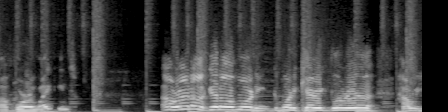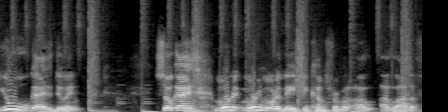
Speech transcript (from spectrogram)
uh, for our likings. All right, oh, good old morning. Good morning, Carrie, Gloria. How are you guys doing? So, guys, morning morning motivation comes from a, a, a, lot of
